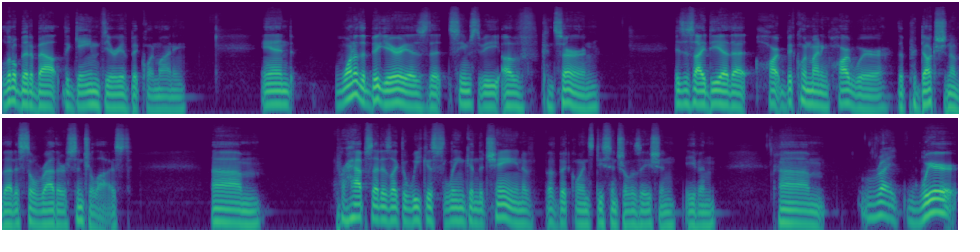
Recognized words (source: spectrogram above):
a little bit about the game theory of Bitcoin mining. And one of the big areas that seems to be of concern is this idea that hard, Bitcoin mining hardware, the production of that is still rather centralized. Um, perhaps that is like the weakest link in the chain of, of Bitcoin's decentralization, even. Um, right. Where,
